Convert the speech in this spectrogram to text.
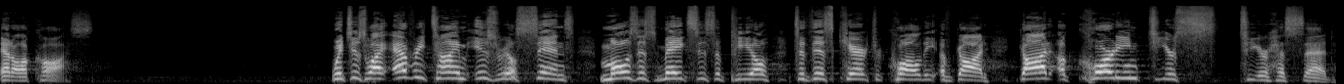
at all costs. Which is why every time Israel sins, Moses makes his appeal to this character quality of God. God, according to your, to your Hesed,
